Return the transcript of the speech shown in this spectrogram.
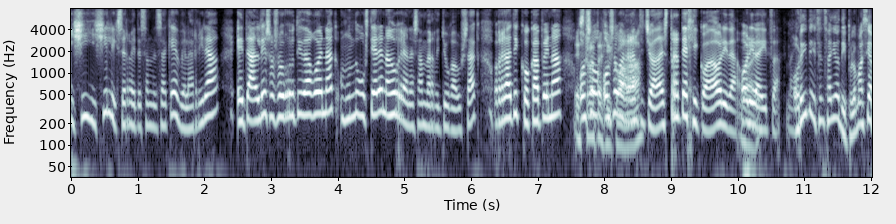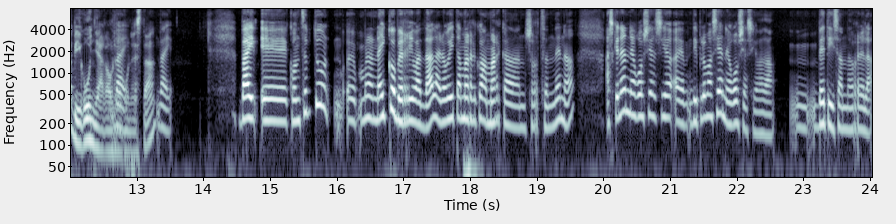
isi isilik zerbait esan dezake, belargira, eta aldez oso urruti dagoenak mundu guztiaren aurrean esan behar ditu gauzak. Horregatik kokapena oso, oso da. garrantzitsua da, estrategikoa da, hori da, hori Bai. da hitza. Bai. Hori deitzen zaio diplomazia biguña gaur Bai, egun, ezta? Bai. Bai, e, kontzeptu e, nahiko berri bat da, larogeita marreko amarkadan sortzen dena. Azkenean negoziazio, e, diplomazia negoziazioa da, mm, beti izan da horrela.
